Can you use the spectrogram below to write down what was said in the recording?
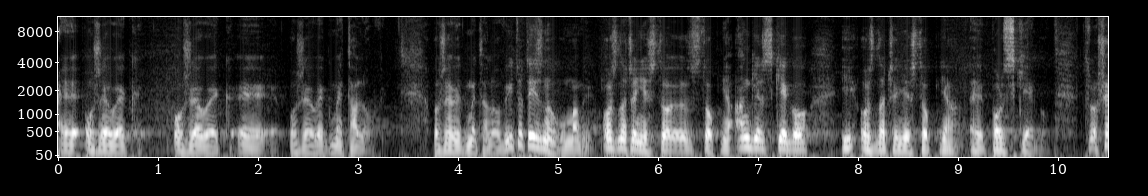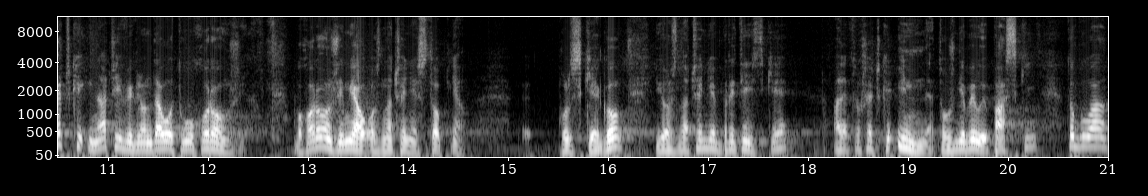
e, orzełek, orzełek, e, orzełek metalowy. Orzełek metalowy. I tutaj znowu mamy oznaczenie sto, stopnia angielskiego i oznaczenie stopnia e, polskiego. Troszeczkę inaczej wyglądało u chorążych, bo chorąży miał oznaczenie stopnia e, polskiego i oznaczenie brytyjskie, ale troszeczkę inne. To już nie były paski, to, była,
